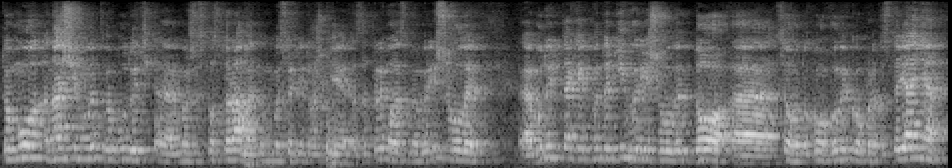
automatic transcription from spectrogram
Тому наші молитви будуть, е, ми вже з пасторами, тому ми сьогодні трошки затримались, ми вирішували. Е, Будуть так, як ми тоді вирішували до е, цього такого великого протистояння,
